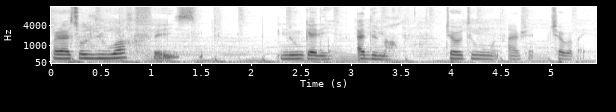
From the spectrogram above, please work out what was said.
Voilà, sur du Warface. Donc allez, à demain. Ciao tout le monde, à la prochaine. Ciao, bye bye.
